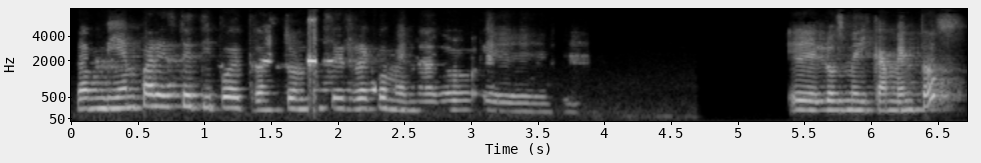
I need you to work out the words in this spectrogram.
también para este tipo de trastornos es recomendado eh, eh, los medicamentos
